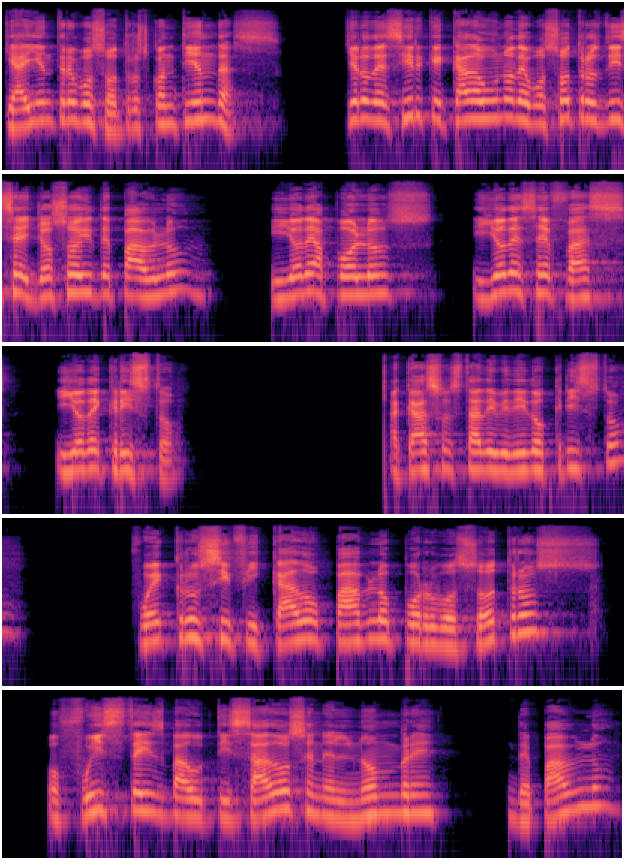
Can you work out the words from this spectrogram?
que hay entre vosotros contiendas. Quiero decir que cada uno de vosotros dice, yo soy de Pablo, y yo de Apolos, y yo de Cefas, y yo de Cristo. ¿Acaso está dividido Cristo? ¿Fue crucificado Pablo por vosotros? ¿O fuisteis bautizados en el nombre de Pablo?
